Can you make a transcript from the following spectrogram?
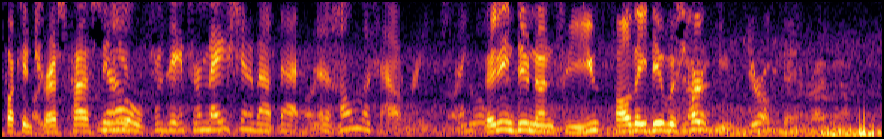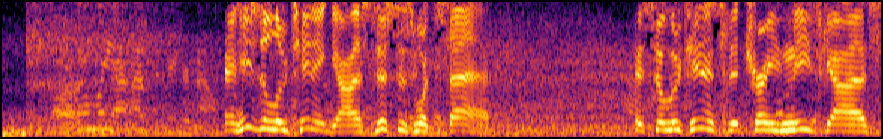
Fucking trespassing No, you? for the information about that uh, homeless outreach. Thank you. They didn't do nothing for you. All they did was hurt you. You're okay, right now. Only I have the bigger mouth. And he's a lieutenant, guys. This is what's sad. It's the lieutenants that train these guys.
